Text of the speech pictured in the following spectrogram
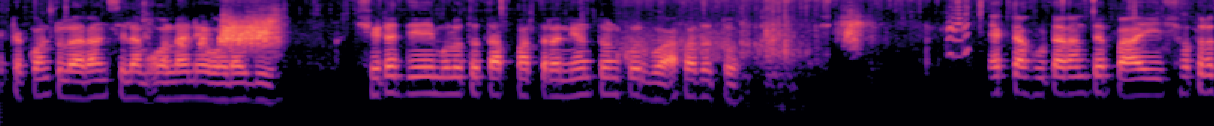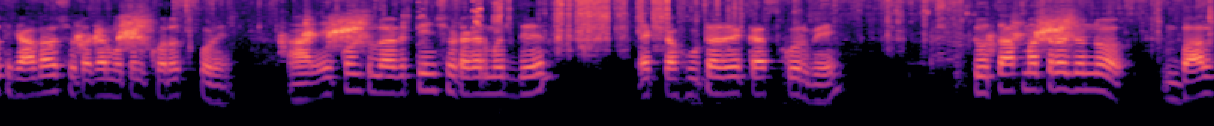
একটা কন্ট্রোলার আনছিলাম অনলাইনে অর্ডার দিয়ে। সেটা দিয়ে মূলত তাপমাত্রা নিয়ন্ত্রণ করব আপাতত। একটা হুটার আনতে পাই সতেরো থেকে আঠারোশো টাকার মতন খরচ পড়ে। আর এই কন্ট্রোলারে তিনশো টাকার মধ্যে একটা হুটারের কাজ করবে। তো তাপমাত্রার জন্য বাল্ব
